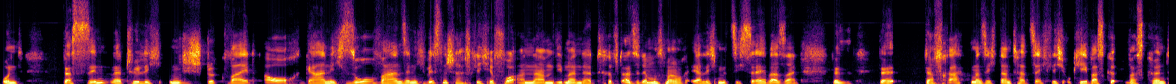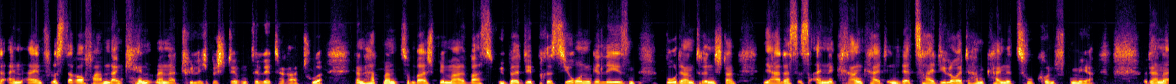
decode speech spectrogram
Und das sind natürlich ein Stück weit auch gar nicht so wahnsinnig wissenschaftliche Vorannahmen, die man da trifft. Also da muss man auch ehrlich mit sich selber sein. Da, da, da fragt man sich dann tatsächlich, okay, was, was könnte einen Einfluss darauf haben? Dann kennt man natürlich bestimmte Literatur. Dann hat man zum Beispiel mal was über Depressionen gelesen, wo dann drin stand, ja, das ist eine Krankheit in der Zeit. Die Leute haben keine Zukunft mehr. Dann,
